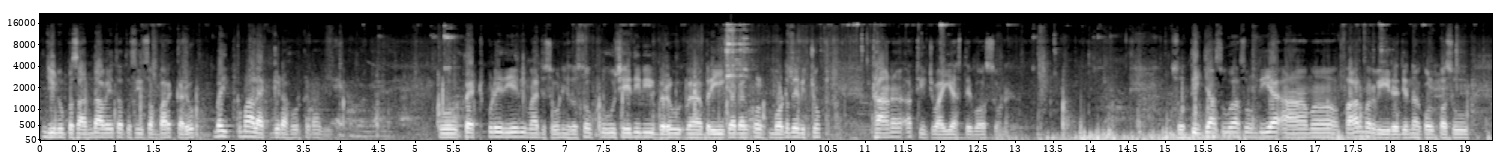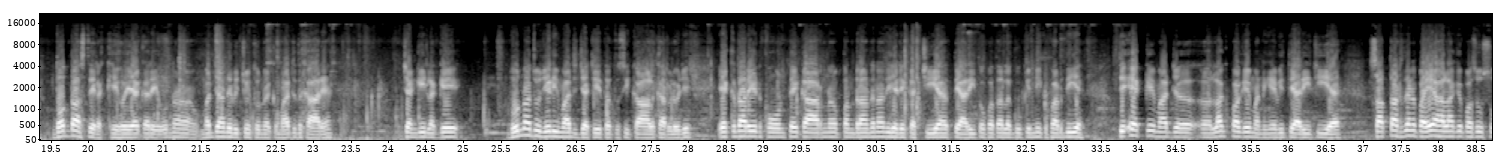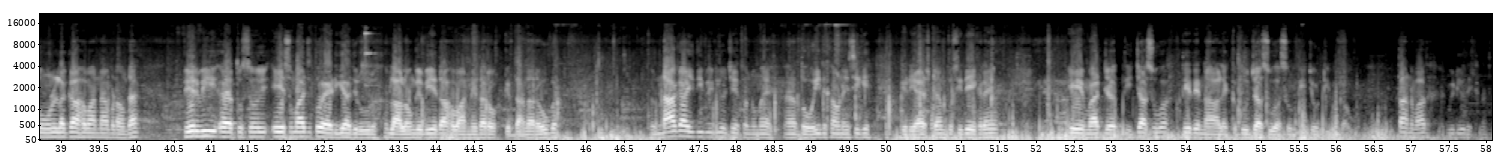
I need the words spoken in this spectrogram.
ਜਿਹਨੂੰ ਪਸੰਦ ਆਵੇ ਤਾਂ ਤੁਸੀਂ ਸੰਪਰਕ ਕਰਿਓ। ਬਈ, ਕਮਾਲ ਇੱਕ ਜਿਹੜਾ ਹੋਰ ਕਢਾ ਗਈ ਉਹ ਪੈਠ ਪੁੜੇ ਦੀ ਇਹ ਵੀ ਮੱਝ ਸੋਹਣੀ ਹੈ ਦੋਸਤੋ। ਪੂਛ ਇਹਦੀ ਵੀ ਬਰੀਕ ਹੈ ਬਿਲਕੁਲ ਮੁੱਢ ਦੇ ਵਿੱਚੋਂ। ਥਣ ਹੱਥੀ ਚਵਾਈ ਵਾਸਤੇ ਬਹੁਤ ਸੋਹਣਾ। ਸੋ ਤੀਜਾ ਸੂਆ ਸੁੰਦੀ ਹੈ ਆਮ ਫਾਰਮਰ ਵੀਰ, ਜਿਨ੍ਹਾਂ ਕੋਲ ਪਸ਼ੂ ਦੁੱਧ ਵਾਸਤੇ ਰੱਖੇ ਹੋਏ ਆ ਘਰੇ। ਉਹਨਾਂ ਮੱਝਾਂ ਦੇ ਵਿੱਚੋਂ ਤੁਹਾਨੂੰ ਇੱਕ ਮੱਝ ਦਿਖਾ ਰਿਹਾ। ਚੰਗੀ ਲੱਗੇ। ਦੋਨਾਂ ਚੋਂ ਜਿਹੜੀ ਮੱਝ ਜਚੇ ਤਾਂ ਤੁਸੀਂ ਕਾਲ ਕਰ ਲਿਓ ਜੇ। ਇੱਕ ਦਾ ਰੇਟ ਫੋਨ ਤੇ ਕਾਰਨ 15 ਦਿਨਾਂ ਦੀ ਹਜੇ ਕੱਚੀ ਹੈ ਤਿਆਰੀ ਤੋਂ ਪਤਾ ਲੱਗੂ ਕਿੰਨੀ ਕੁ ਫੜਦੀ ਹੈ। ਤੇ ਇੱਕ ਇਹ ਮੱਝ ਲਗਭਗ ਇਹ ਮੰਨੀਏ ਵੀ ਤਿਆਰੀ 'ਚ ਹੀ ਹੈ। 7-8 ਦਿਨ ਪਏ ਆ, ਹਾਲਾਂਕਿ ਪਸ਼ੂ ਸੌਣ ਲੱਗਾ, ਹਵਾਨਾ ਬਣਾਉਂਦਾ। ਫਿਰ ਵੀ ਤੁਸੀਂ ਇਸ ਮੱਝ ਤੋਂ ਆਈਡੀਆ ਜ਼ਰੂਰ ਲਾ ਲਓਗੇ ਵੀ ਇਹਦਾ ਹਵਾਨੇ ਦਾ ਰੁਖ ਕਿੱਦਾਂ ਦਾ ਰਹੂਗਾ। ਨਾਗਾਜ ਦੀ ਵੀਡੀਓ 'ਚ ਤੁਹਾਨੂੰ ਮੈਂ ਦੋ ਹੀ ਦਿਖਾਉਣੇ ਸੀਗੇ, ਜਿਹੜੇ ਇਸ ਟਾਈਮ ਤੁਸੀਂ ਦੇਖ ਰਹੇ ਹੋ। ਇਹ ਮੱਝ ਤੀਜਾ ਸੂਆ ਤੇ ਇਹਦੇ ਨਾਲ ਇੱਕ ਦੂਜਾ ਸੂਆ ਸੁੰਦੀ ਝੋਟੀ ਵਿਕਾਊ। ਧੰਨਵਾਦ, ਵੀਡੀਓ ਦੇਖਣਾ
